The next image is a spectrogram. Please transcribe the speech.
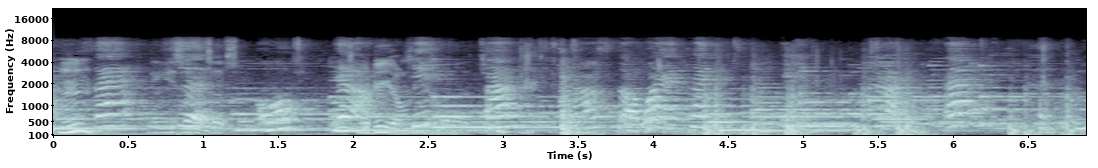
三四五六七八好手外翻一二三四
